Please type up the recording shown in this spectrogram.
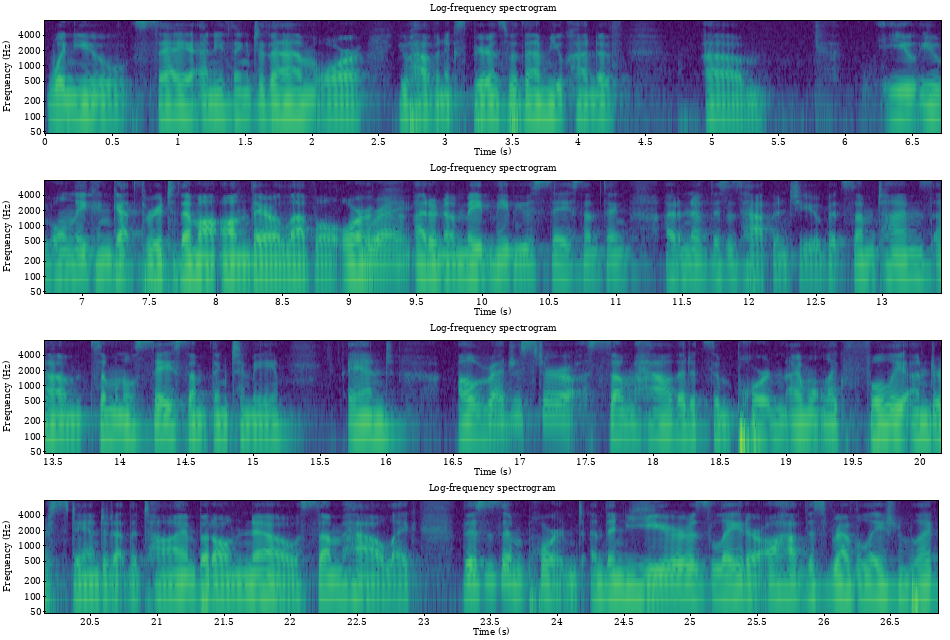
when you say anything to them or you have an experience with them, you kind of um, you you only can get through to them on, on their level or right. i don't know maybe, maybe you say something i don't know if this has happened to you but sometimes um, someone will say something to me and i'll register somehow that it's important i won't like fully understand it at the time but i'll know somehow like this is important and then years later i'll have this revelation of like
